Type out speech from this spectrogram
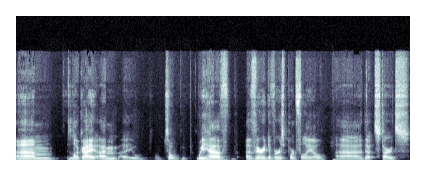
Um, look, I, I'm uh, so we have a very diverse portfolio uh, that starts,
